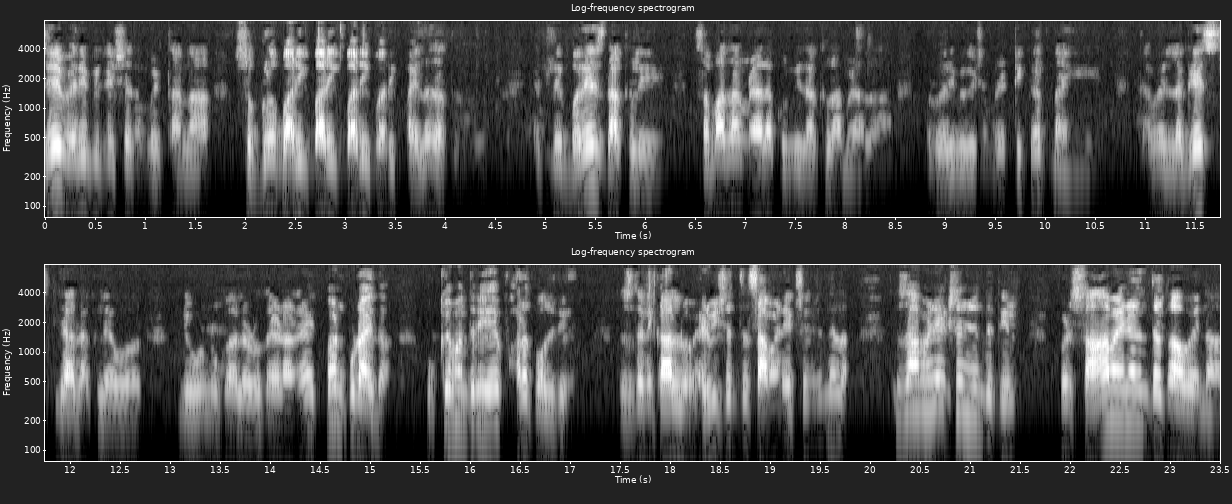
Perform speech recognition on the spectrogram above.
जे व्हेरिफिकेशन मिळताना सगळं बारीक बारीक बारीक बारीक पाहिलं जातं. त्यातले बरेच दाखले समाधान मिळाला कुणबी दाखला मिळाला पण व्हेरिफिकेशनमध्ये टिकत नाही. त्यामुळे लगेच ह्या दाखल्यावर निवडणुका लढवता येणार नाहीत पण पुन्हा एकदा मुख्यमंत्री हे फारच पॉझिटिव्ह आहे जसं त्यांनी काल ऍडमिशनचं सहा महिने एक्सटेन्शन दिलं तर सहा महिने एक्सटेन्शन देतील पण सहा महिन्यानंतर का होईना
